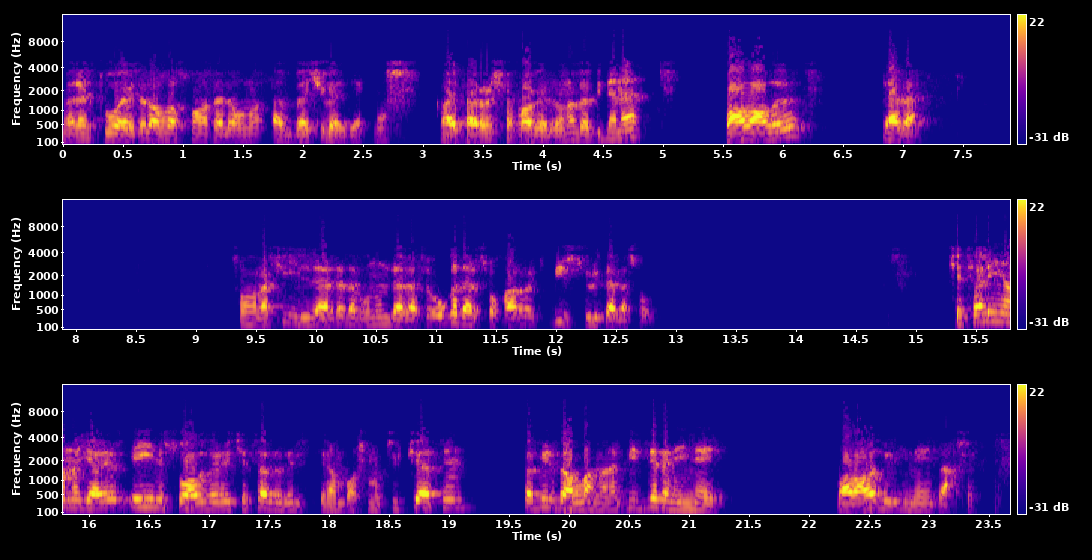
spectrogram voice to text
Mələk dua edir, Allah subhanət hələ onu əvvəlki vəziyyətinə qaytarır, şəfa verir ona və bir dənə balalı dəvə sonraki illərdə də bunun dəvəsi o qədər çoxarır ki, bir sürü dəvəsi olur. Keçəlin yanına gəlir, eyni sualı verir, keçəl də deyir, istəyirəm başıma tük gəlsin və bir də Allah mənə bizcə də inək, balalı bir inəyi bəxş etsin.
